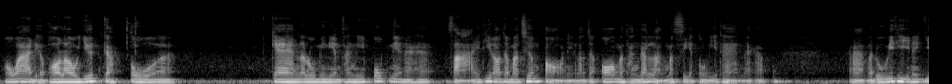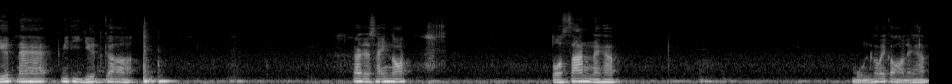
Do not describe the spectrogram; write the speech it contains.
เพราะว่าเดี๋ยวพอเรายึดกับตัวแกนอลูมิเนียมทางนี้ปุ๊บเนี่ยนะฮะสายที่เราจะมาเชื่อมต่อเนี่ยเราจะอ้อมมาทางด้านหลังมาเสียบตรงนี้แทนนะครับอ่ามาดูวิธียึดนะฮะวิธียึดก็ ก็จะใช้น็อต ตัวสั้นนะครับ หมุนเข้าไปก่อนเลยครับ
